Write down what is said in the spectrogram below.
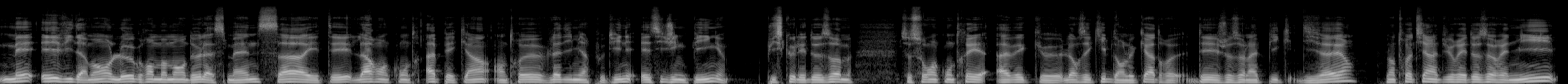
Mais évidemment, le grand moment de la semaine, ça a été la rencontre à Pékin entre Vladimir Poutine et Xi Jinping, puisque les deux hommes se sont rencontrés avec euh, leurs équipes dans le cadre des Jeux olympiques d'hiver. L'entretien a duré deux heures et demie.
